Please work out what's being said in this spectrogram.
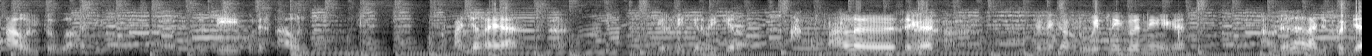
Setahun tuh gua ngaji setahun cuti udah setahun. Gua perpanjang nggak ya? Nah, mikir mikir mikir. Ah kok males ya kan? Udah megang duit nih gue nih ya kan? Ah udahlah lanjut kerja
